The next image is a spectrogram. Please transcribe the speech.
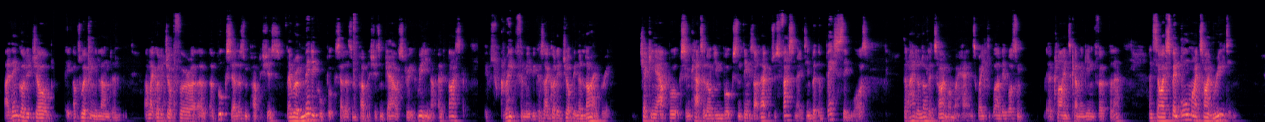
I then got a job. I was working in London, and I got a job for a, a, a booksellers and publishers. They were a medical booksellers and publishers in Gower Street. Really uh, nice. nice. It was great for me because I got a job in the library, checking out books and cataloguing books and things like that, which was fascinating. But the best thing was that I had a lot of time on my hands waiting while there wasn't uh, clients coming in for, for that. And so I spent all my time reading.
